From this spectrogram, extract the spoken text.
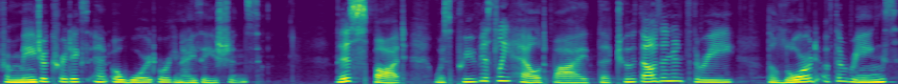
from major critics and award organizations. This spot was previously held by the 2003 The Lord of the Rings,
